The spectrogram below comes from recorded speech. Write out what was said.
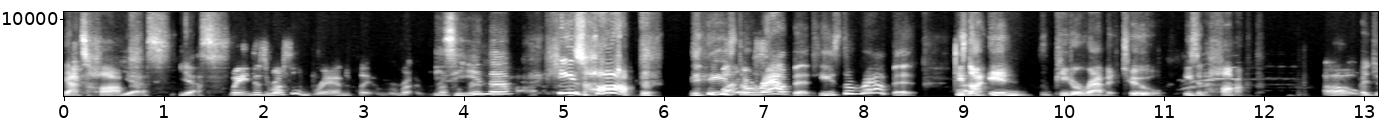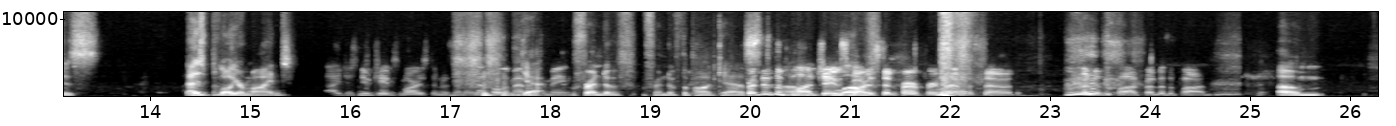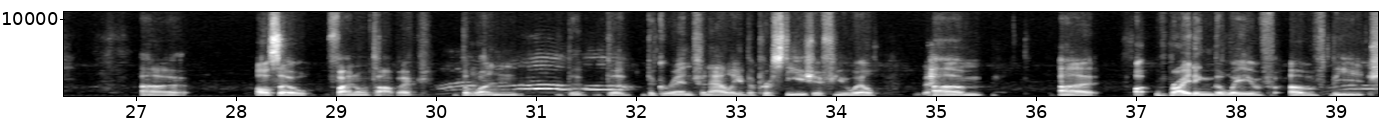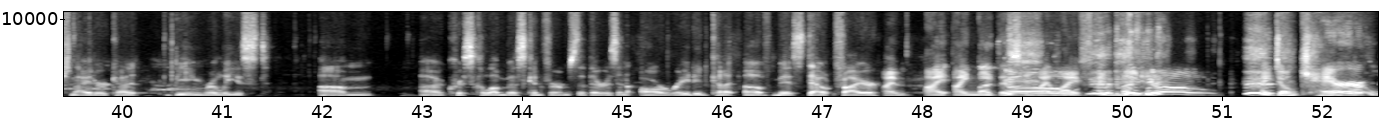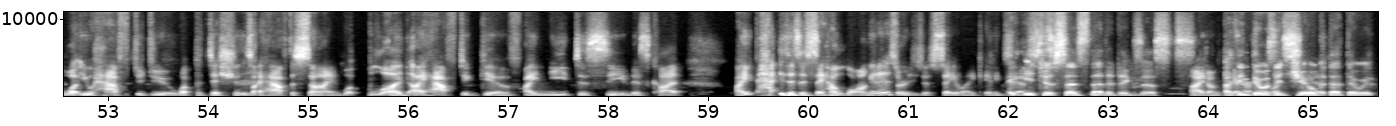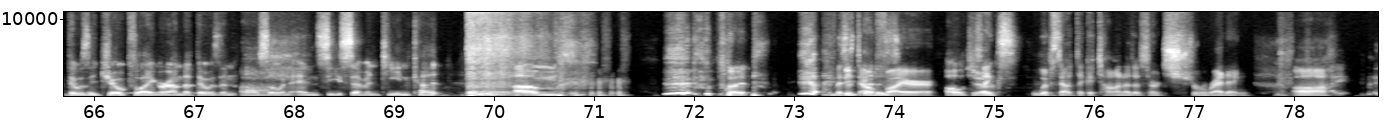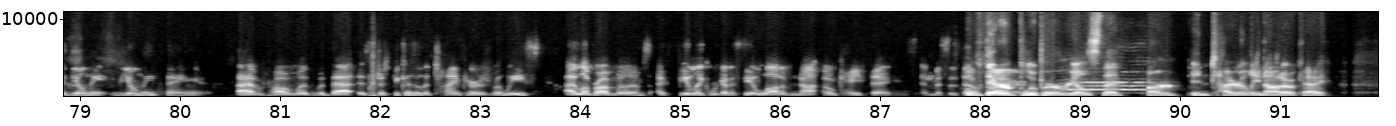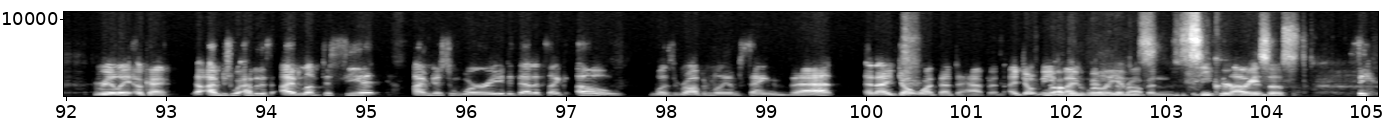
Yeah, it's Hop. Yes, yes. Wait, does Russell Brand play? Ru- Is Russell he Brand in play that? Hop? He's Hop. He's What? the rabbit. He's the rabbit. He's not in Peter Rabbit 2. He's in Hop. Oh, I just That just blow your mind. I just knew James Marsden was in it, and that's all that matters yeah, to me. friend of friend of the podcast. Friend of the um, pod, James love- Marsden, for our first episode. friend of the pod, friend of the pod. um uh also final topic the one the the the grand finale the prestige if you will um uh, riding the wave of the Snyder cut being released um uh, Chris Columbus confirms that there is an R-rated cut of Miss Doubtfire. I'm I I need Let's this in my life. I Let's it. go! I don't care what you have to do, what petitions I have to sign, what blood I have to give. I need to see this cut. I does it say how long it is, or does it just say like it exists? It just says that it exists. I don't. I think there was Let's a joke that there was there was a joke flying around that there was an also an NC-17 cut. Um, but I Mrs. think that is Doubtfire all just, like, jokes. whips out the katana to start shredding. Uh, I, the only the only thing I have a problem with with that is just because of the time period it's released. I love Robin Williams. I feel like we're gonna see a lot of not okay things in Mrs. Doubtfire. Oh, there are blooper reels that are entirely not okay. Really? Okay. I'm just how about this? I'd love to see it. I'm just worried that it's like, oh, was Robin Williams saying that? And I don't want that to happen. I don't need Robin of Williams, Robin secret racist. See,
